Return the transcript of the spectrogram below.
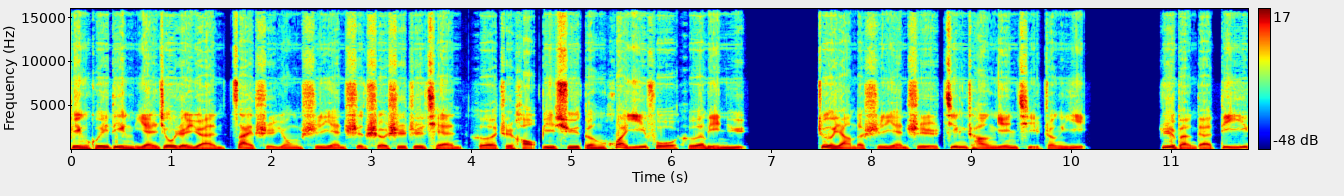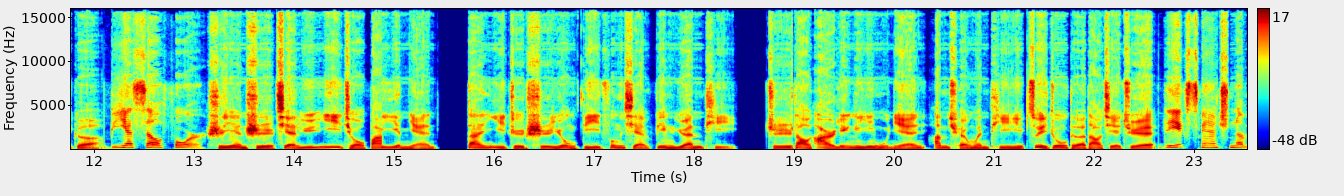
并规定研究人员在使用实验室设施之前和之后必须更换衣服和淋浴。这样的实验室经常引起争议。日本的第一个 BSL-4 实验室建于1981年，但一直使用低风险病原体。直到2015年，安全问题最终得到解决。 The expansion of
